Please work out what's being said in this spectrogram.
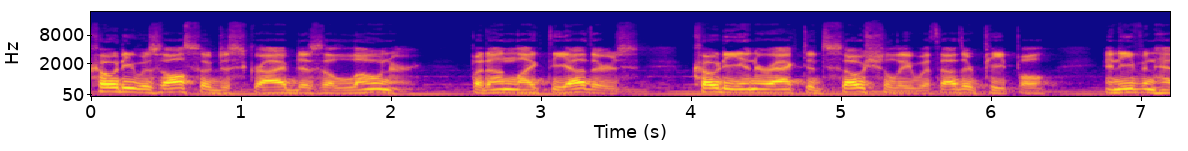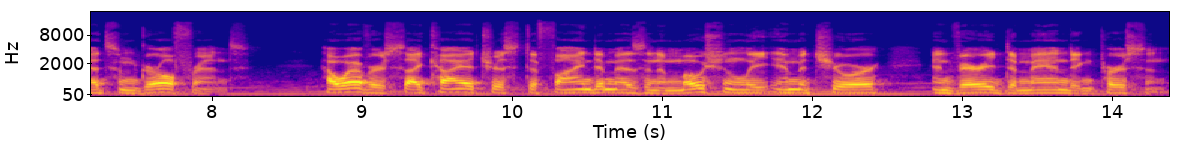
Cody was also described as a loner, but unlike the others, Cody interacted socially with other people and even had some girlfriends. However, psychiatrists defined him as an emotionally immature and very demanding person.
